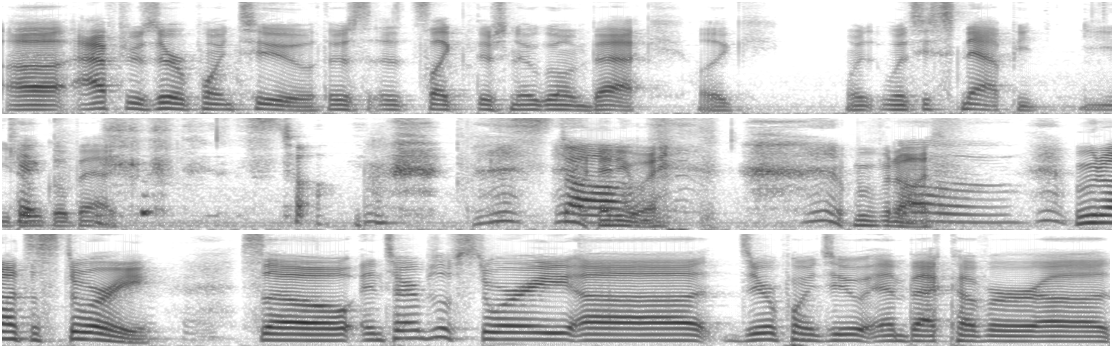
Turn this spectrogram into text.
uh, after 0.2, there's it's like there's no going back. Like Once you snap, you you Can't- don't go back. Stop. Stop. anyway, moving on. Oh. Moving on to story. So in terms of story, uh, 0.2 and back cover, uh,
